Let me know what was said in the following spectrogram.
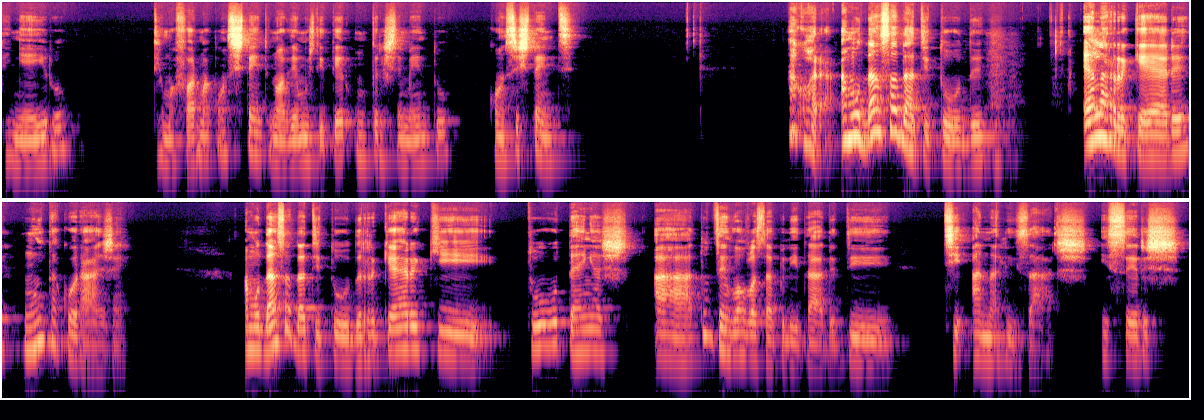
dinheiro de uma forma consistente, não havemos de ter um crescimento consistente. Agora, a mudança da atitude, ela requer muita coragem. A mudança da atitude requer que tu tenhas a, tu desenvolvas a habilidade de te analisares e seres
